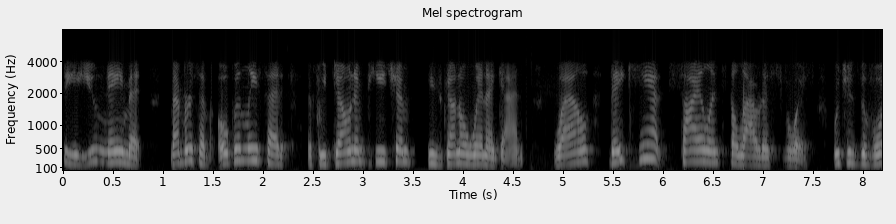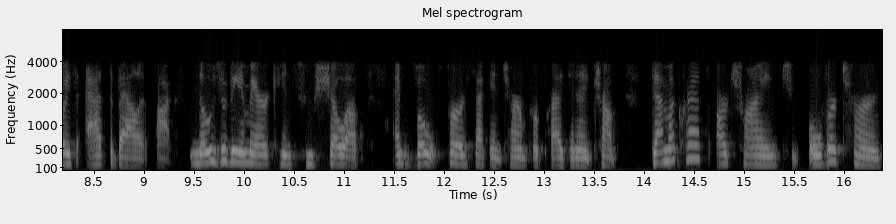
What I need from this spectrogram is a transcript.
you name it. Members have openly said if we don't impeach him, he's going to win again. Well, they can't silence the loudest voice, which is the voice at the ballot box. And those are the Americans who show up and vote for a second term for President Trump. Democrats are trying to overturn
